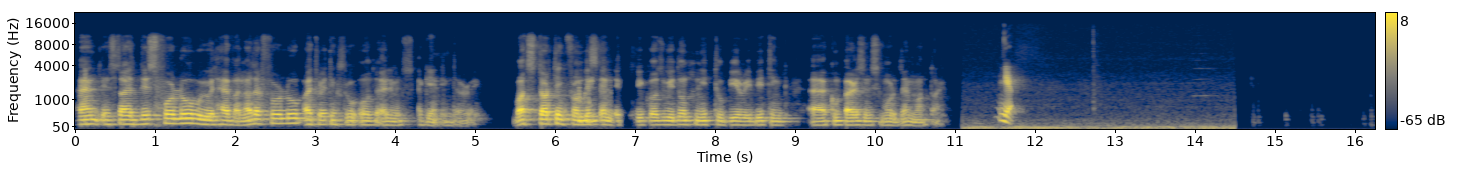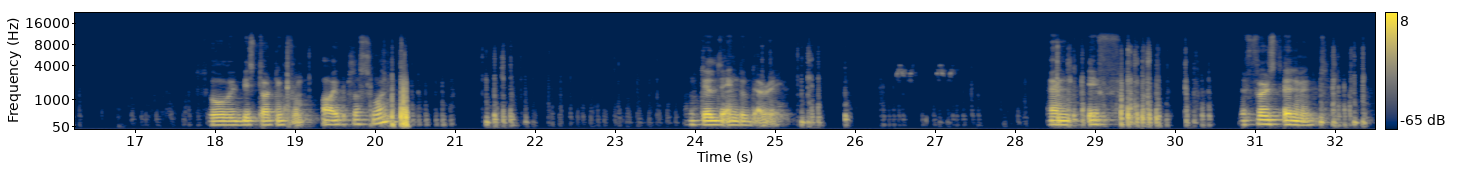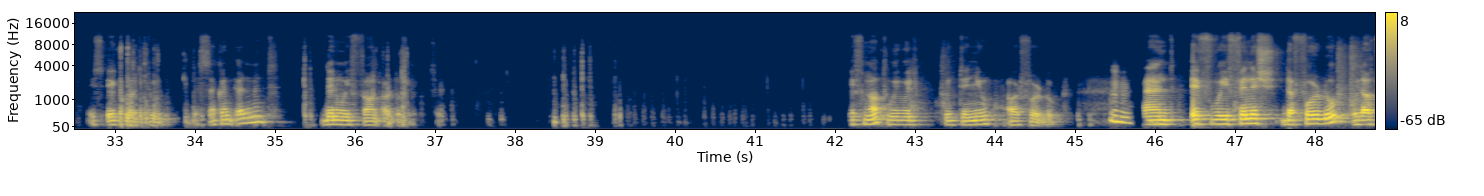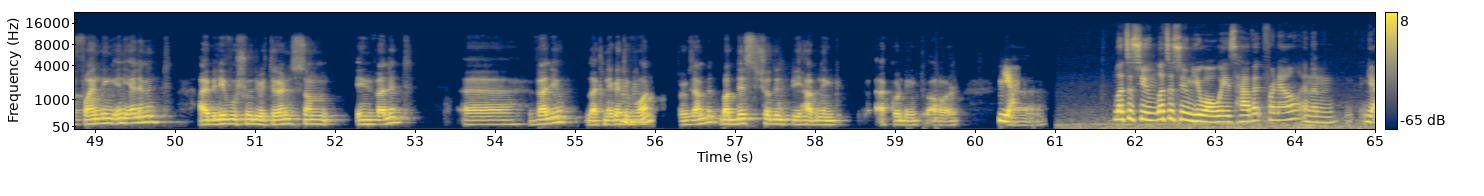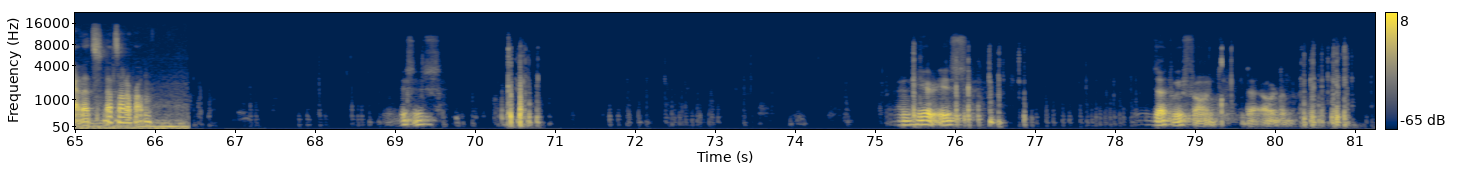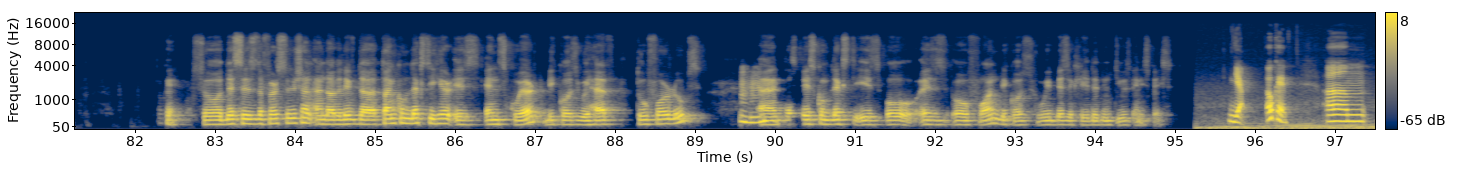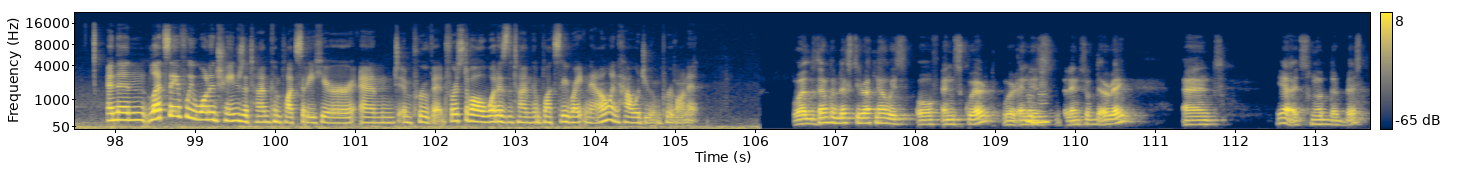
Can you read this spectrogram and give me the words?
And inside this for loop, we will have another for loop iterating through all the elements again in the array. But starting from okay. this index because we don't need to be repeating uh, comparisons more than one time. Yeah. So we'll be starting from i plus 1 until the end of the array. And if the first element is equal to the second element, then we found our duplicate. If not, we will continue our for loop. Mm-hmm. And if we finish the for loop without finding any element, I believe we should return some invalid uh, value, like negative mm-hmm. one, for example. But this shouldn't be happening according to our. Yeah. Uh, let's assume let's assume you always have it for now, and then yeah, that's that's not a problem. This is and here is that we found the our okay so this is the first solution and i believe the time complexity here is n squared because we have two for loops. Mm -hmm. and the space complexity is o is of one because we basically didn't use any space. Yeah okay. Um and then let's say if we want to change the time complexity here and improve it. First of all, what is the time complexity right now and how would you improve on it? Well, the time complexity right now is of n squared, where n mm-hmm. is the length of the array. And yeah, it's not the best.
